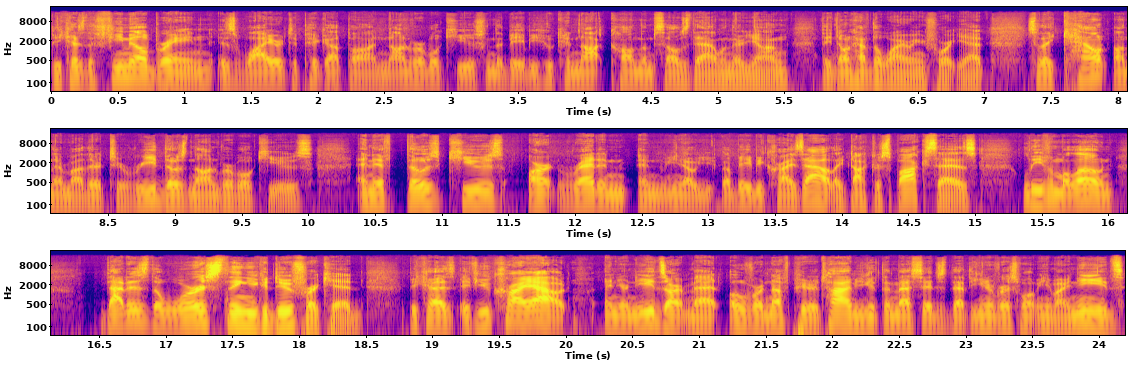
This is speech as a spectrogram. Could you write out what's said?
Because the female brain is wired to pick up on nonverbal cues from the baby who cannot calm themselves down when they're young. They don't have the wiring for it yet. So they count on their mother to read those nonverbal cues. And if those cues aren't read and, and you know a baby cries out, like Dr. Spock says, leave him alone that is the worst thing you could do for a kid because if you cry out and your needs aren't met over enough period of time, you get the message that the universe won't meet my needs.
